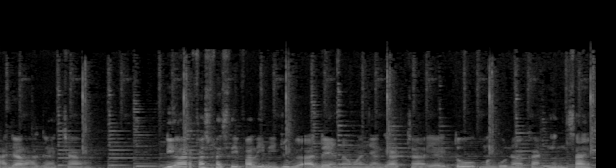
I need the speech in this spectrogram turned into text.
adalah gacha di Harvest Festival ini juga ada yang namanya gacha yaitu menggunakan hindsight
